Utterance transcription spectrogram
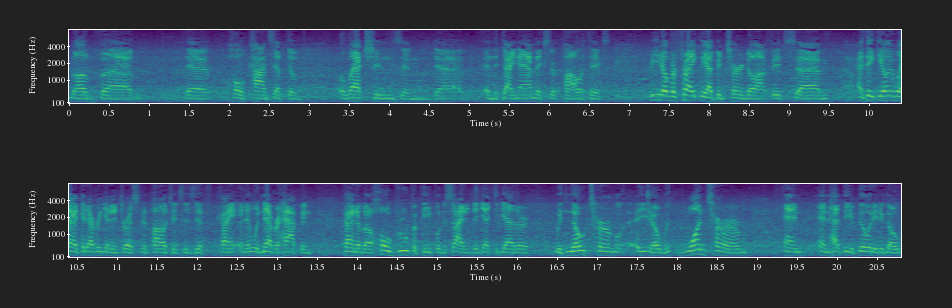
love uh, the whole concept of elections and uh, and the dynamics of politics. But you know, but frankly, I've been turned off. It's um, I think the only way I could ever get interested in politics is if, and it would never happen, kind of a whole group of people decided to get together with no term, you know, with one term, and and had the ability to go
